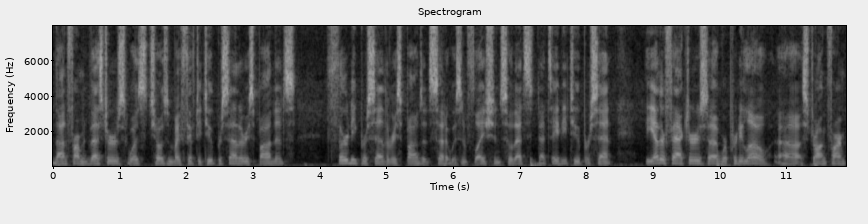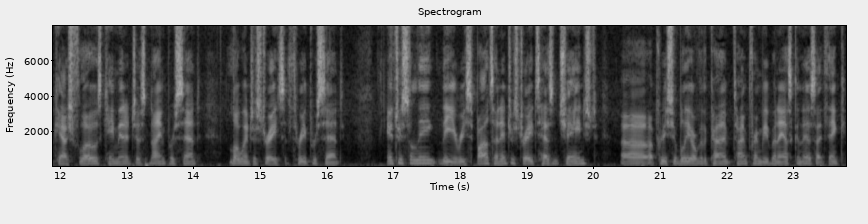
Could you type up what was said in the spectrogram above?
non farm investors was chosen by 52% of the respondents. 30% of the respondents said it was inflation, so that's that's 82%. The other factors uh, were pretty low. Uh, strong farm cash flows came in at just 9%, low interest rates at 3%. Interestingly, the response on interest rates hasn't changed uh, appreciably over the time frame we've been asking this. I think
